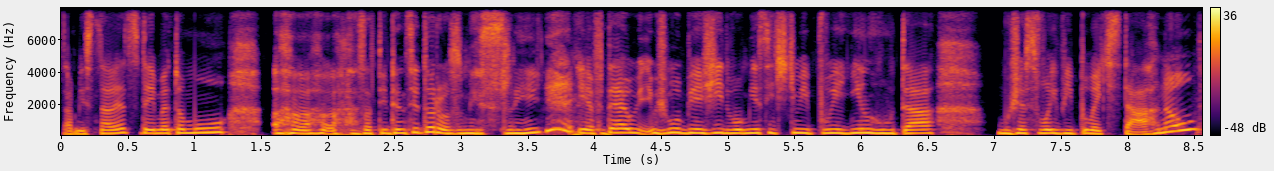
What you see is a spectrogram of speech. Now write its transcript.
zaměstnanec, dejme tomu, a za týden si to rozmyslí, je v té, už mu běží dvouměsíční výpovědní lhůta, může svoji výpověď stáhnout?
